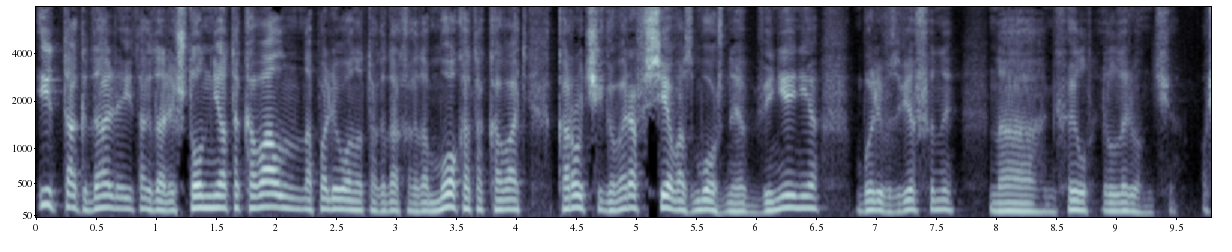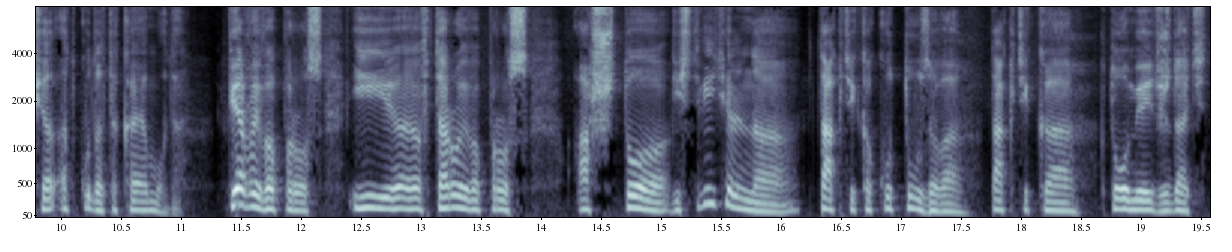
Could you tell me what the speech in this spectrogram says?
и так далее, и так далее. Что он не атаковал Наполеона тогда, когда мог атаковать. Короче говоря, все возможные обвинения были взвешены на Михаила Илларионовича. Вообще, откуда такая мода? Первый вопрос. И э, второй вопрос. А что действительно тактика Кутузова, тактика кто умеет ждать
